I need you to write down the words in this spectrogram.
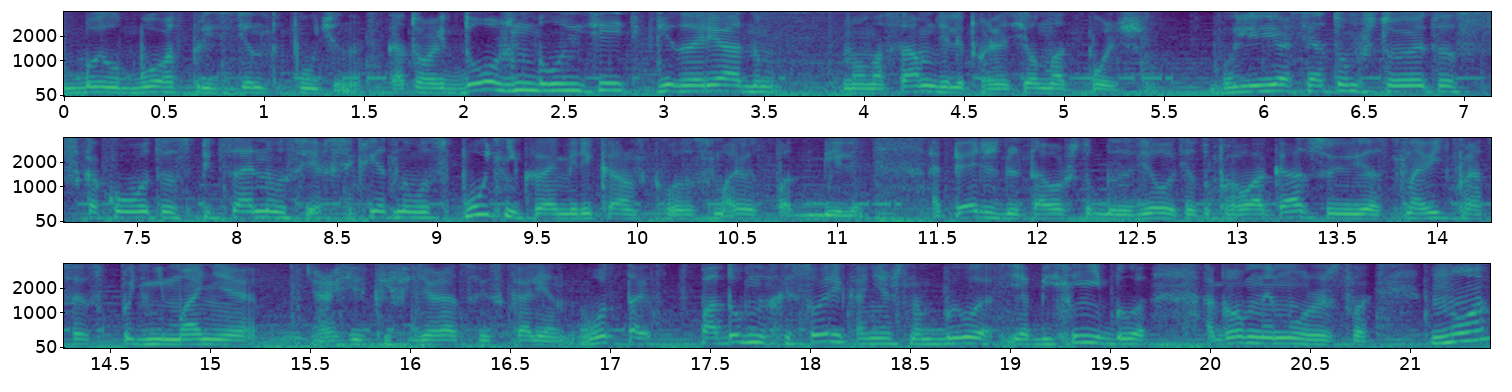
был борт президента Путина, который должен был лететь где-то рядом, но на самом деле пролетел над Польшей. Были версии о том, что это с какого-то специального сверхсекретного спутника американского самолет подбили. Опять же, для того, чтобы сделать эту провокацию и остановить процесс поднимания Российской Федерации с колен. Вот так, подобных историй, конечно, было, и объяснений было огромное множество. Но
